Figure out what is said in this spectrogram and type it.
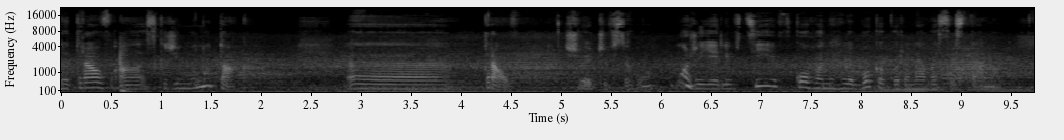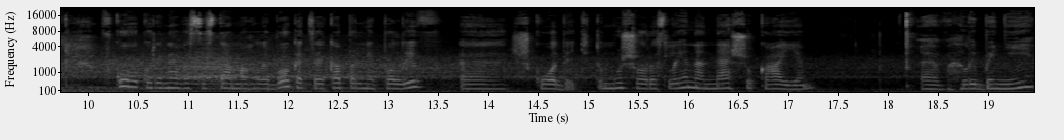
не трав, а скажімо, ну так, е, трав, швидше всього. Може, є лівці, в кого не глибока коренева система. В кого коренева система глибока, цей капельний полив е, шкодить, тому що рослина не шукає е, в глибині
